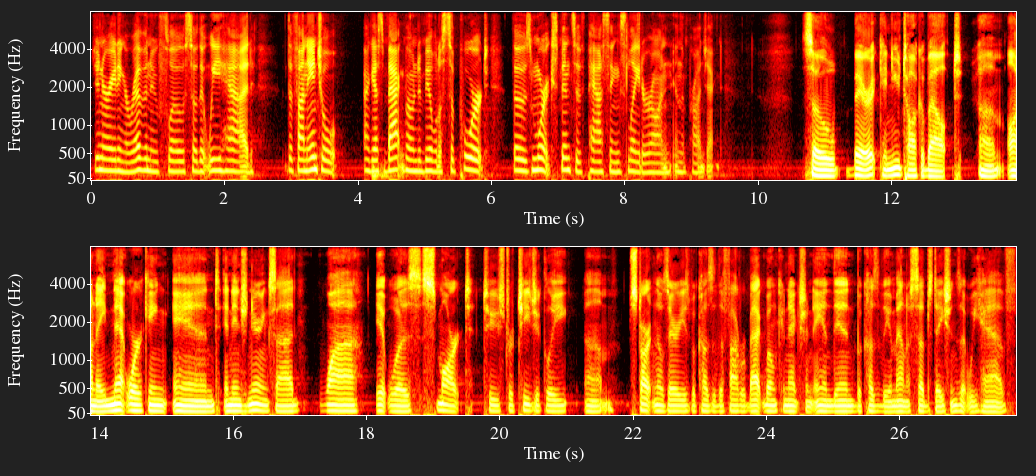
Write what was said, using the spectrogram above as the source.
generating a revenue flow so that we had the financial, I guess, backbone to be able to support those more expensive passings later on in the project. So, Barret, can you talk about um, on a networking and an engineering side why it was smart to strategically um, start in those areas because of the fiber backbone connection and then because of the amount of substations that we have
